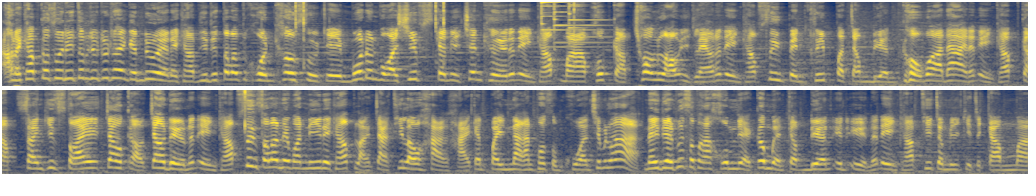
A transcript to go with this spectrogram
เอาละครับก็สวัสดีท่านผู้ชมทุกท่านกันด้วยนะครับ ยินดีต้อนรับทุกคนเข้าสู่เกม Modern Warships กันอีกเช่นเคยนั่นเองครับ มาพบกับช่องเราอีกแล้วนั่นเองครับ ซึ่งเป็นคลิปประจำเดือนก็ว่าได้นั่นเองครับ กับ s a n k i n s t y เจ้าเก่าเจ้าเดิมนั่นเองครับ ซึ่งสำหรับในวันนี้นะครับ หลังจากที่เราห่างหายกันไปนานพอสมควรใช่ไหมล่ะในเดือนพฤษภาคมเนี่ยก็เหมือนกับเดือนอื่นๆนั่นเองครับที่จะมีกิจกรรมมา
